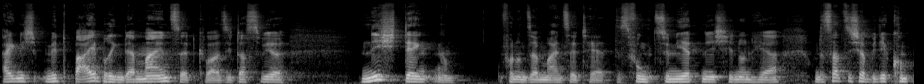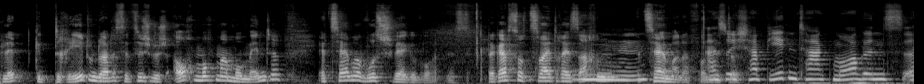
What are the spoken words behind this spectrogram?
eigentlich mit beibringen, der Mindset quasi, dass wir nicht denken, von unserem Mindset her. Das funktioniert nicht hin und her. Und das hat sich ja bei dir komplett gedreht und du hattest ja zwischendurch auch nochmal Momente. Erzähl mal, wo es schwer geworden ist. Da gab es doch zwei, drei Sachen. Mhm. Erzähl mal davon. Also bitte. ich habe jeden Tag morgens äh,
